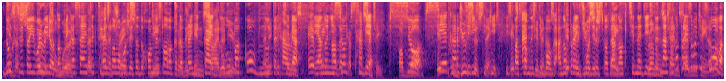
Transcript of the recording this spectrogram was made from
Дух Святой его берет, он прикасается к тебе. Слово Божье — это духовное слово, которое проникает глубоко внутрь тебя, и оно несет в себе все, все характеристики и способности Бога. Оно производит что-то, оно активно действует в нас, оно производит слово.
